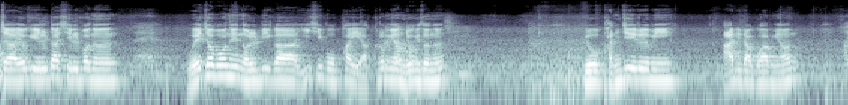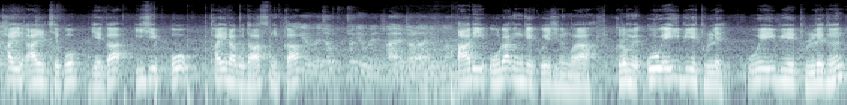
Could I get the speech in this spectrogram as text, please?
자 여기 1-1번은 네. 외접원의 넓이가 25파이야. 그러면 여기서는 요 반지름이 r이라고 하면 파이 r 제곱 얘가 25파이라고 나왔으니까 이게 저는 아니구나. r이 5라는 게 구해지는 거야. 그러면 OAB의 둘레, OAB의 둘레는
